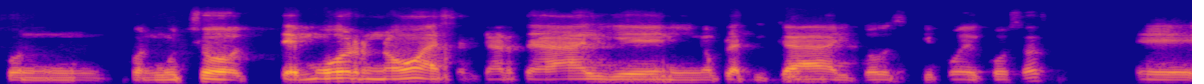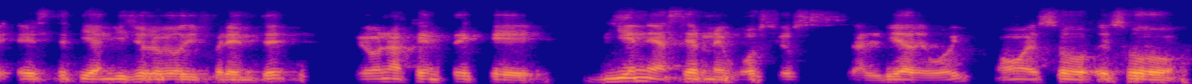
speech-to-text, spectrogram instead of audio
con, con, mucho temor, ¿no? A acercarte a alguien y no platicar y todo ese tipo de cosas. Eh, este tianguis yo lo veo diferente. Veo una gente que viene a hacer negocios al día de hoy, ¿no? Eso, eso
